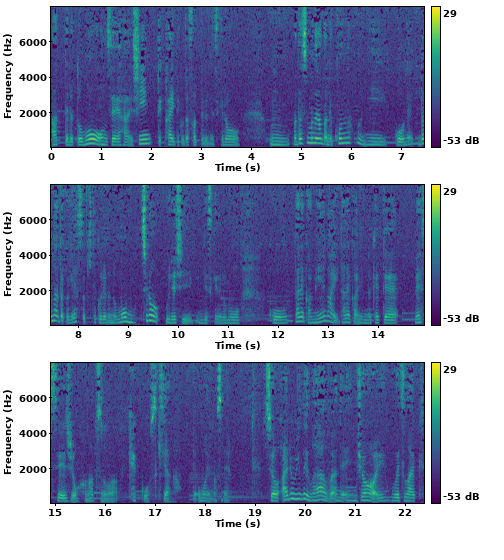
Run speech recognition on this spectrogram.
合ってると思う音声配信」って書いてくださってるんですけどうん、私もねなんかねこんな風にこうねどなたかゲスト来てくれるのももちろん嬉しいんですけれどもこう誰か見えない誰かに向けてメッセージを放つのは結構好きだなって思いますね。So I really love and enjoy with like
